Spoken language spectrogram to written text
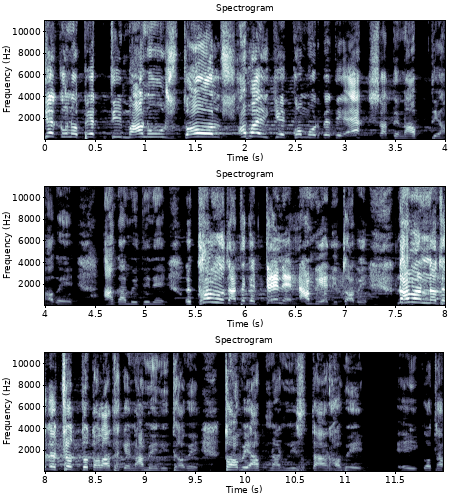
যে কোনো ব্যক্তি, মানুষ, দল, সবাইকে কোমর বেঁধে একসাথে নামতে হবে। আগামী দিনে ওই ক্ষমতা থেকে টেনে নামিয়ে দিতে হবে। নবান্ন থেকে চোদ্দ তলা থেকে নামিয়ে দিতে হবে। তবে আপনার নিস্তার হবে। এই কথা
